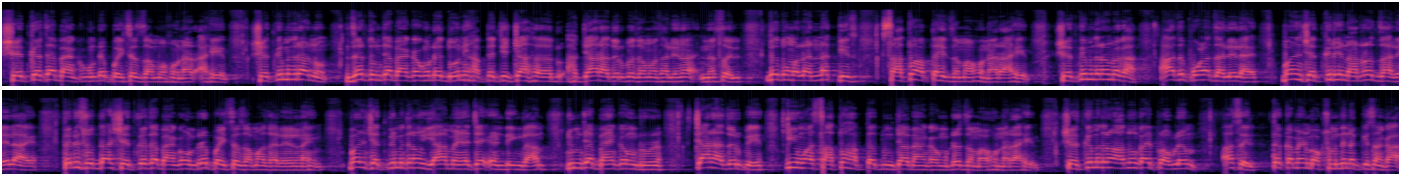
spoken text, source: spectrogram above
शेतकऱ्याच्या बँक अकाउंटमध्ये पैसे जमा होणार आहे. शेतकरी मित्रांनो जर तुमच्या बँक अकाउंटमध्ये दोन्ही हप्त्याचे चार हजार चार हजार रुपये जमा झाले ना नसेल तर तुम्हाला नक्कीच सातवा हप्ता हे जमा होणार आहे. शेतकरी मित्रांनो बघा आज पोळा झालेला आहे पण शेतकरी नाराज झालेला आहे तरी सुद्धा शेतकऱ्याच्या बँक अकाउंटवर पैसे जमा झालेले नाही. पण शेतकरी मित्रांनो या महिन्याच्या एंडिंग एंडिंगला तुमच्या बँक अकाउंटवर चार हजार रुपये किंवा सातो हप्ता तुमच्या बँक अकाउंटवर जमा होणार आहे. शेतकरी मित्रांनो अजून काही प्रॉब्लेम असेल तर कमेंट बॉक्समध्ये नक्की सांगा.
